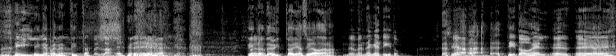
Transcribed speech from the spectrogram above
independentista. ¿Verdad? Este, Tito Pero es de. Victoria Ciudadana. Depende de qué Tito. Si es Tito Augel es, es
